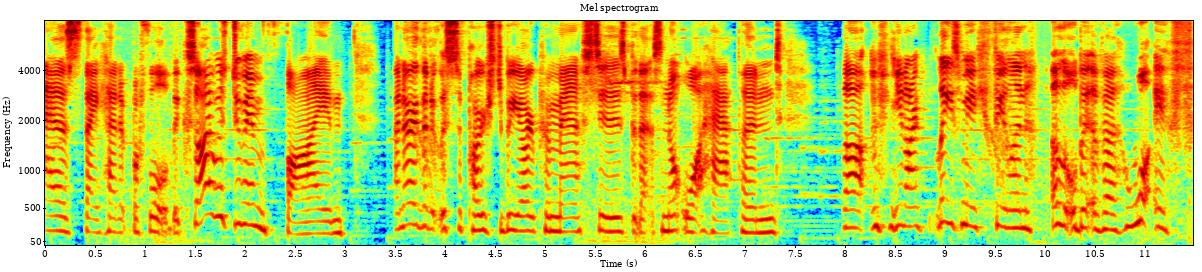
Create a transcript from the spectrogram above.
as they had it before because I was doing fine. I know that it was supposed to be Open Masters, but that's not what happened. But, you know, leaves me feeling a little bit of a what if?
